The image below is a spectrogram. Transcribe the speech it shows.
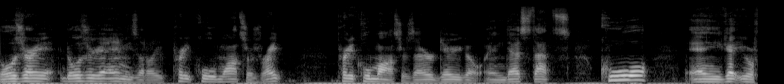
those are those are your enemies that are pretty cool monsters, right? Pretty cool monsters. There, there you go. And that's that's cool. and you get your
